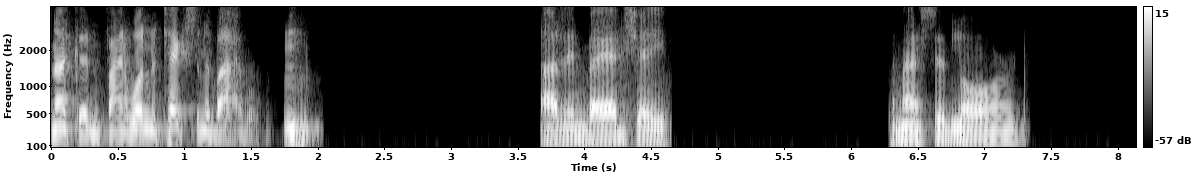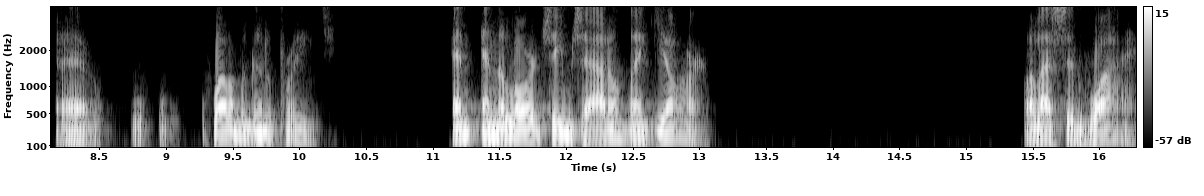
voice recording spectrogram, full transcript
and I couldn't find, it wasn't a text in the Bible. I was in bad shape. And I said, Lord, uh, what am I going to preach? And, and the Lord seemed to say, I don't think you are. Well, I said, why?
